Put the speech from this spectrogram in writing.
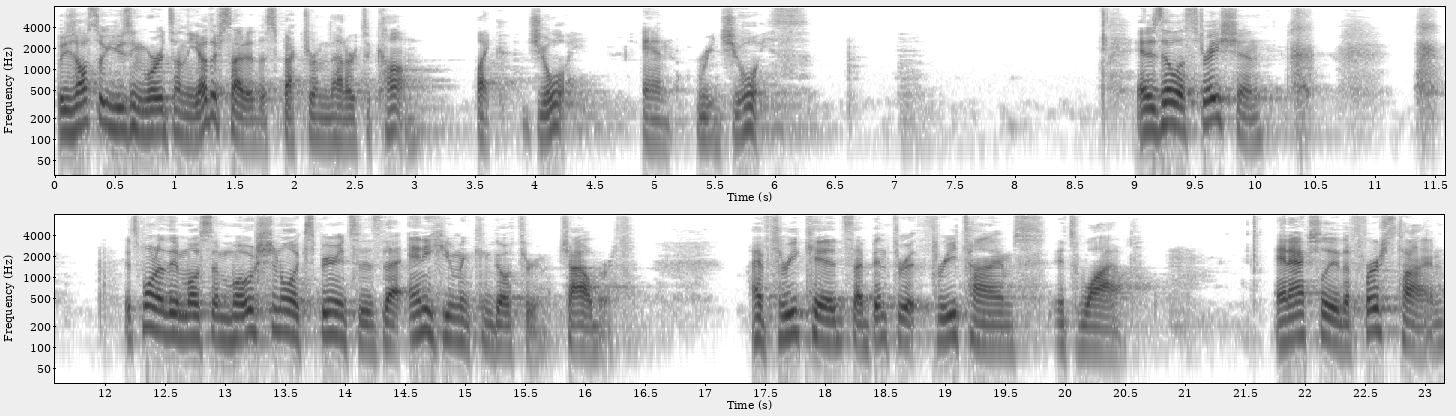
but he's also using words on the other side of the spectrum that are to come, like joy and rejoice. And his illustration, it's one of the most emotional experiences that any human can go through childbirth. I have three kids. I've been through it three times. It's wild. And actually, the first time,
